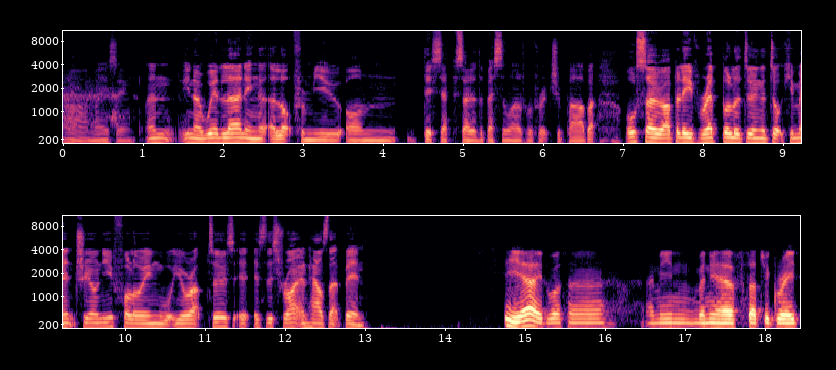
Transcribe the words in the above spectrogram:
oh, amazing. And you know, we're learning a lot from you on this episode of The Best in the World with Richard Parr, but also I believe Red Bull are doing a documentary on you following what you're up to. Is is this right and how's that been? Yeah, it was. Uh, I mean, when you have such a great,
